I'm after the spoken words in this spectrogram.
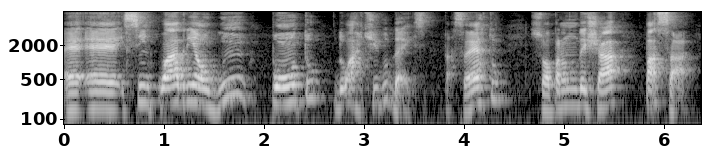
É, é, se enquadra em algum ponto do artigo 10, tá certo? Só para não deixar passar.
